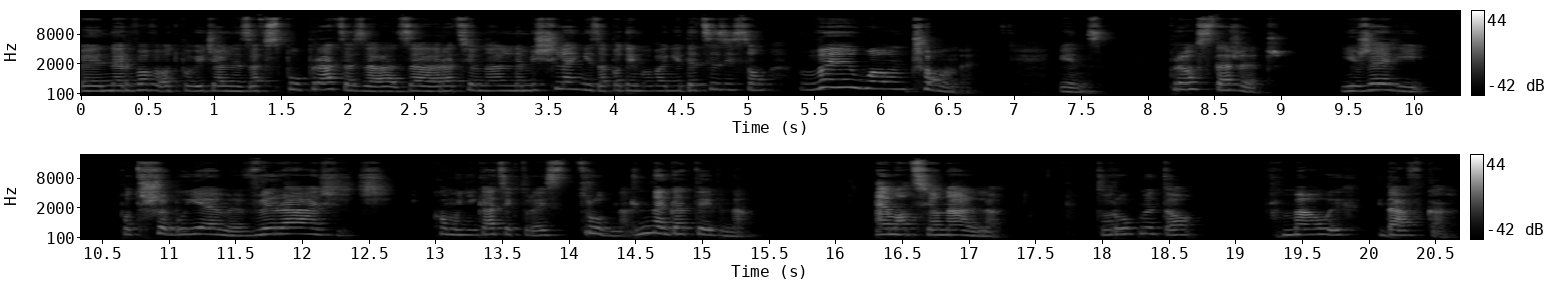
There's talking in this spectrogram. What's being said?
y, nerwowe odpowiedzialne za współpracę, za, za racjonalne myślenie, za podejmowanie decyzji są wyłączone. Więc prosta rzecz. Jeżeli potrzebujemy wyrazić komunikację, która jest trudna, negatywna, emocjonalna, to róbmy to w małych dawkach,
